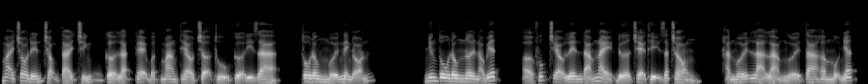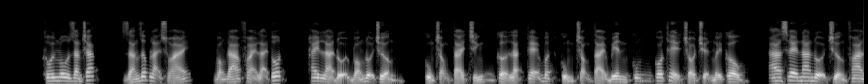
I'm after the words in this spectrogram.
mãi cho đến trọng tài chính cờ lặt kẹ bật mang theo trợ thủ cửa đi ra, tô đông mới nên đón. Nhưng tô đông nơi nào biết, ở phúc trèo lên đám này đứa trẻ thị rất trong, hắn mới là làm người ta hâm mộ nhất. Khôi ngô gian chắc, dáng dấp lại xoái, bóng đá phải lại tốt, hay là đội bóng đội trưởng cùng trọng tài chính cờ lặt kẽ bật cùng trọng tài biên cũng có thể trò chuyện mấy câu arsenal đội trưởng pha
